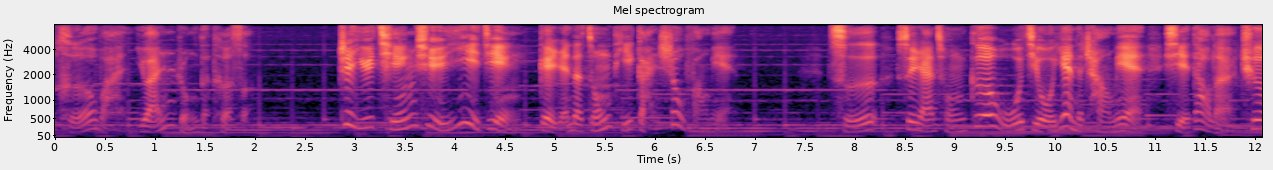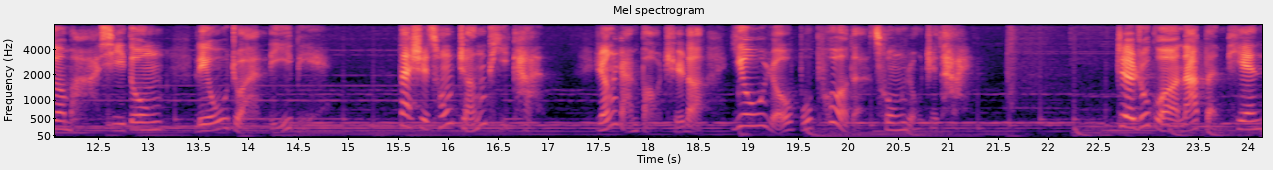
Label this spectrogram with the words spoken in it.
和婉圆融的特色。至于情绪意境给人的总体感受方面，词虽然从歌舞酒宴的场面写到了车马西东、流转离别，但是从整体看，仍然保持了优柔不迫的从容之态。这如果拿本篇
